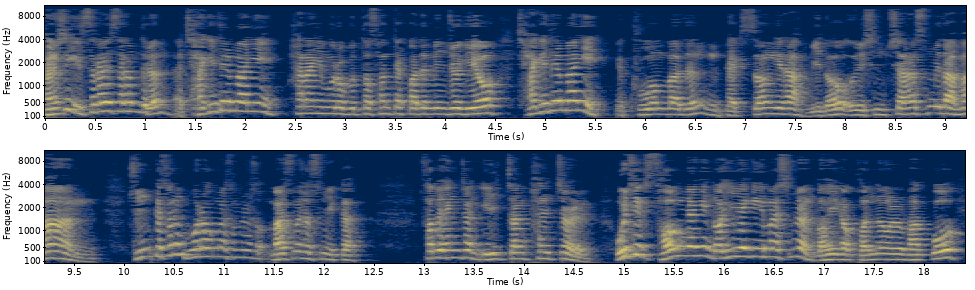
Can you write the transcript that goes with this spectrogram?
당시 이스라엘 사람들은 자기들만이 하나님으로부터 선택받은 민족이요, 자기들만이 구원받은 백성이라 믿어 의심치 않았습니다만, 주님께서는 뭐라고 말씀하셨습니까? 사도행전 1장 8절 오직 성령이 너희에게 임하시면 너희가 권능을 받고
